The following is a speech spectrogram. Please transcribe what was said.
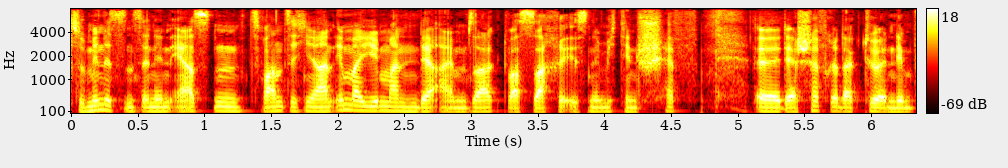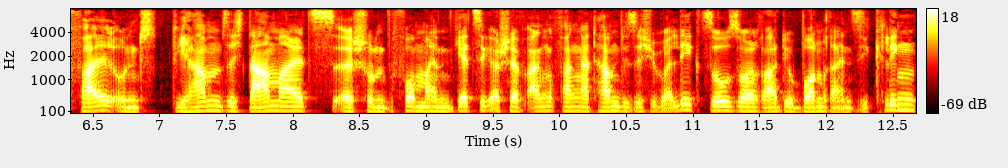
zumindestens in den ersten 20 Jahren immer jemanden, der einem sagt, was Sache ist, nämlich den Chef, äh, der Chefredakteur in dem Fall. Und die haben sich damals, äh, schon bevor mein jetziger Chef angefangen hat, haben die sich überlegt, so soll Radio Bonn Rhein-Sieg klingen.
